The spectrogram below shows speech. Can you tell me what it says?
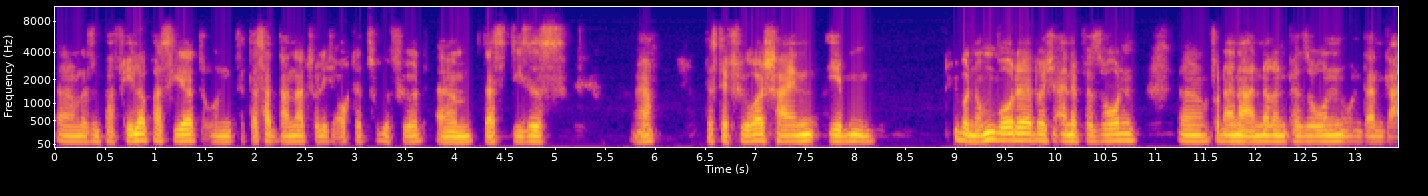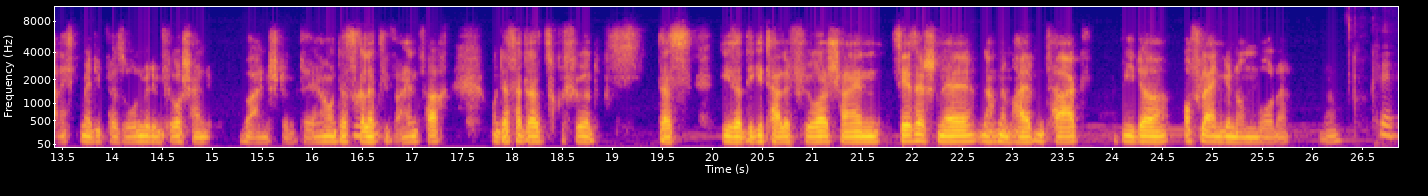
Ähm, da sind ein paar Fehler passiert und das hat dann natürlich auch dazu geführt, ähm, dass dieses, ja, dass der Führerschein eben übernommen wurde durch eine Person äh, von einer anderen Person und dann gar nicht mehr die Person mit dem Führerschein übereinstimmte. Ja, und das mhm. relativ einfach. Und das hat dazu geführt, dass dieser digitale Führerschein sehr, sehr schnell nach einem halben Tag wieder offline genommen wurde. Ja. Okay.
